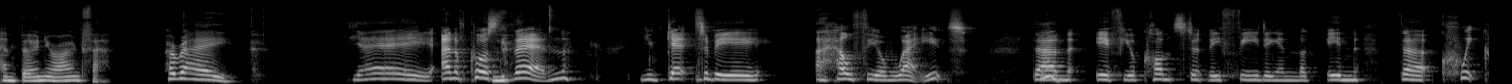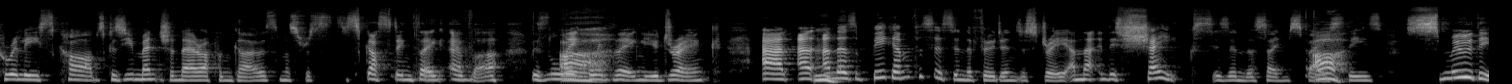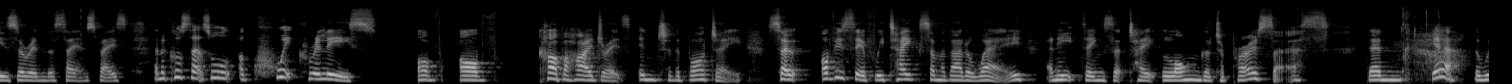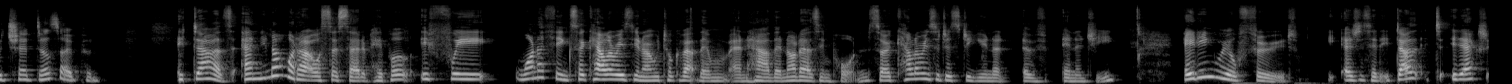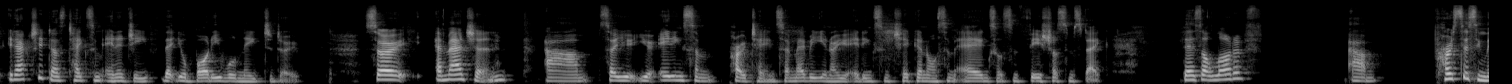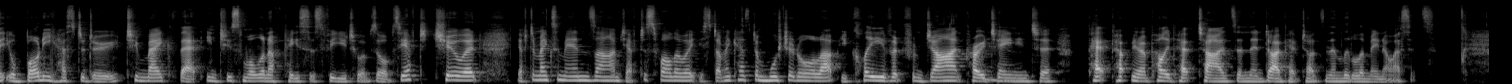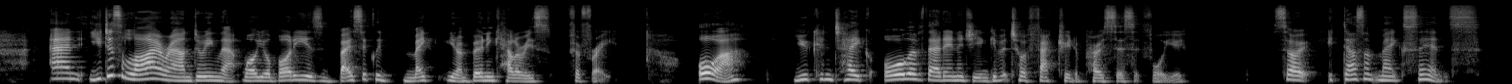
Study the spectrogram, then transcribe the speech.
and burn your own fat. Hooray! Yay. And of course, then you get to be a healthier weight than mm. if you're constantly feeding in the in the quick release carbs because you mentioned they're up and go it's the most disgusting thing ever this liquid ah. thing you drink and and, mm. and there's a big emphasis in the food industry and that this shakes is in the same space ah. these smoothies are in the same space and of course that's all a quick release of of carbohydrates into the body. So, obviously, if we take some of that away and eat things that take longer to process, then yeah, the woodshed does open. It does. And you know what I also say to people? If we want to think, so calories, you know, we talk about them and how they're not as important. So, calories are just a unit of energy. Eating real food, as you said, it does it actually it actually does take some energy that your body will need to do. So imagine, um, so you, are eating some protein. So maybe you know you're eating some chicken or some eggs or some fish or some steak. There's a lot of um, processing that your body has to do to make that into small enough pieces for you to absorb. So you have to chew it, you have to make some enzymes, you have to swallow it, your stomach has to mush it all up, you cleave it from giant protein mm-hmm. into pep, you know, polypeptides and then dipeptides and then little amino acids. And you just lie around doing that while your body is basically make, you know, burning calories for free. Or you can take all of that energy and give it to a factory to process it for you. So it doesn't make sense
